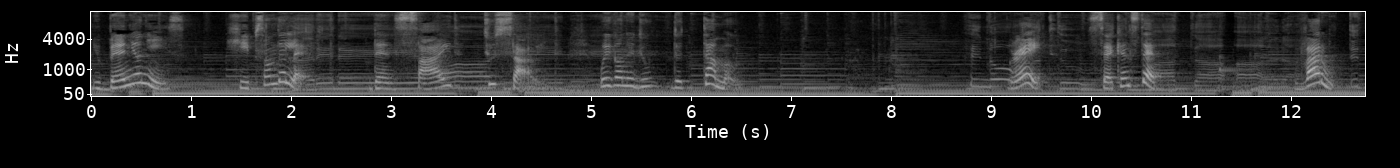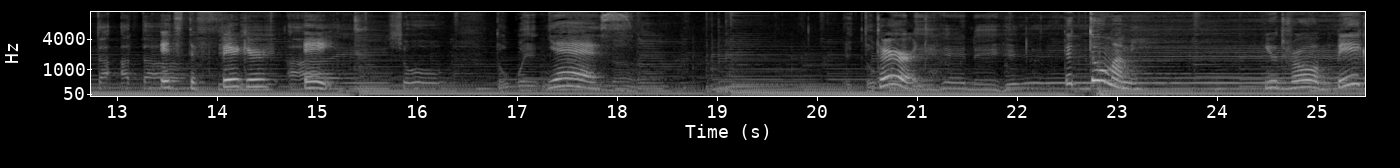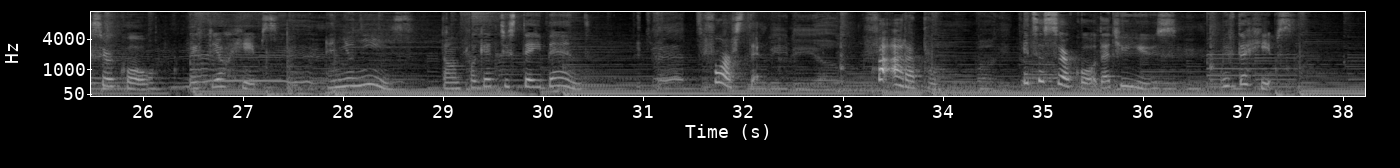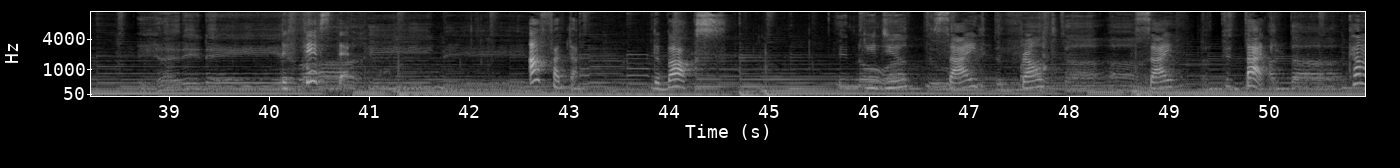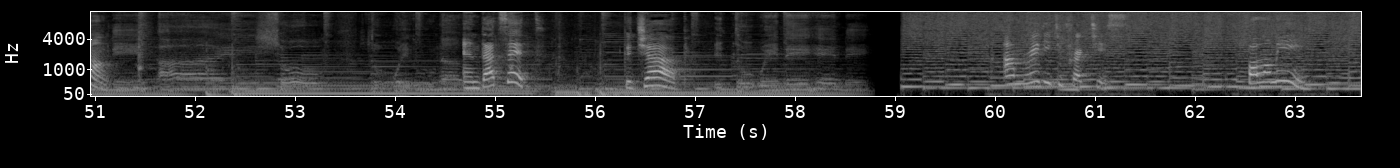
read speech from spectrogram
you bend your knees, hips on the left, then side to side. We're gonna do the tamo. Great! Second step. Varu. It's the figure eight. Yes. Third, the tumami. You draw a big circle with your hips and your knees. Don't forget to stay bent. Fourth step, fa'arapu. It's a circle that you use with the hips. The fifth step, afata, the box. You do side, front, side, back. Come on. And that's it. Good job. I'm ready to practice. Follow me.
